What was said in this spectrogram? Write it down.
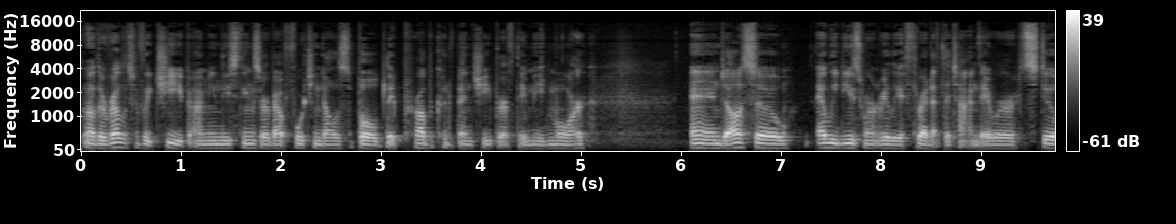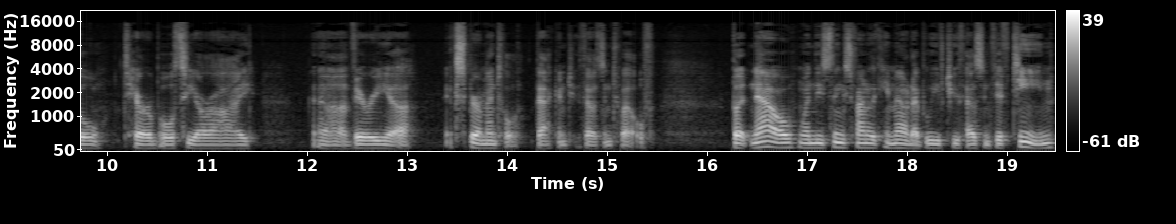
well, they're relatively cheap. I mean, these things are about $14 a bulb. They probably could have been cheaper if they made more. And also, LEDs weren't really a threat at the time. They were still terrible CRI, uh, very uh, experimental back in 2012. But now, when these things finally came out, I believe 2015,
